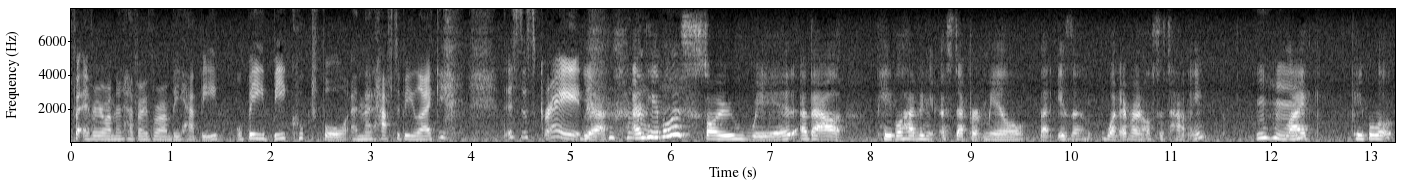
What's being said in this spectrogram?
for everyone and have everyone be happy, or B, be cooked for and then have to be like, this is great. Yeah, and people are so weird about people having a separate meal that isn't what everyone else is having. Mhm. Like people,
